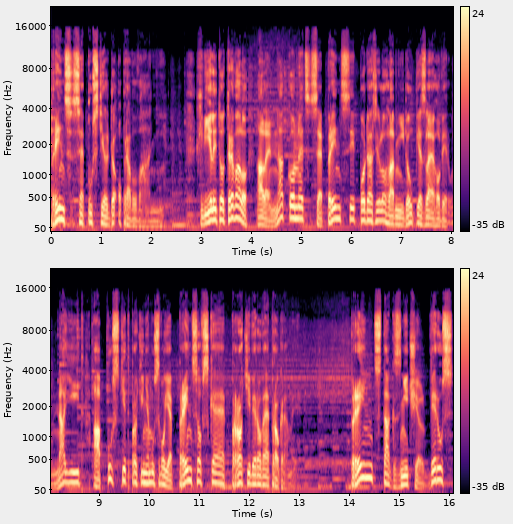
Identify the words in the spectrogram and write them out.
Princ se pustil do opravování. Chvíli to trvalo, ale nakonec se princi podařilo hlavní doupě zlého viru najít a pustit proti němu svoje princovské protivirové programy. Princ tak zničil virus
